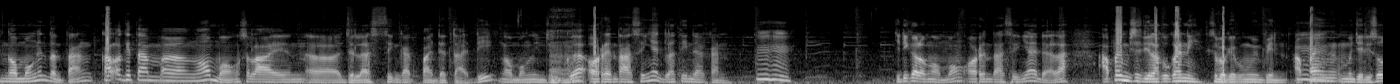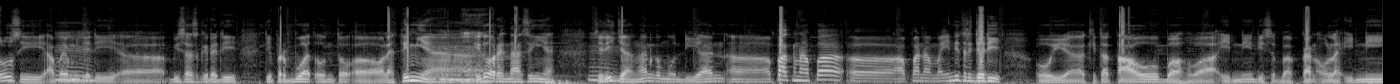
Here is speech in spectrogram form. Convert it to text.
ngomongin tentang kalau kita eh, ngomong selain eh, jelas, singkat, padat tadi, ngomongin juga orientasinya adalah tindakan. Mhm. Jadi kalau ngomong orientasinya adalah apa yang bisa dilakukan nih sebagai pemimpin, apa yang menjadi solusi, apa yang menjadi eh, bisa segera di, diperbuat untuk eh, oleh timnya, itu orientasinya. Jadi jangan kemudian eh, Pak kenapa eh, apa namanya ini terjadi? Oh iya kita tahu bahwa ini disebabkan oleh ini,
